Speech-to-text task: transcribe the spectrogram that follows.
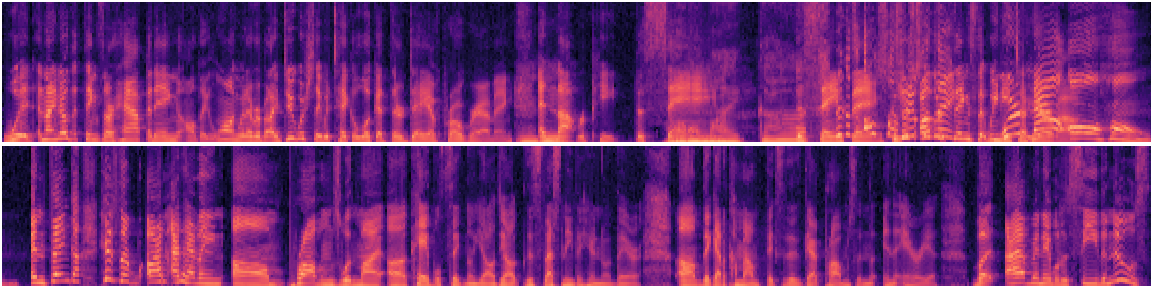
would, and I know that things are happening all day long, whatever. But I do wish they would take a look at their day of programming and not repeat the same. Oh my god, the same because thing. Also, 'Cause there's the other thing. things that we need We're to hear now about. all home, and thank God. Here's the I'm, I'm having um problems with my uh cable signal, y'all. Y'all, this that's neither here nor there. Um, they got to come out and fix it. They've got problems in the in the area, but I have been able to see the news,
